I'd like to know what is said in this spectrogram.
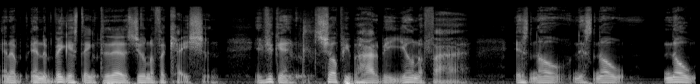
And the, and the biggest thing to that is unification. If you can show people how to be unified, it's no it's no no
